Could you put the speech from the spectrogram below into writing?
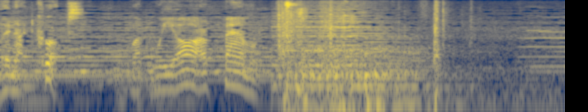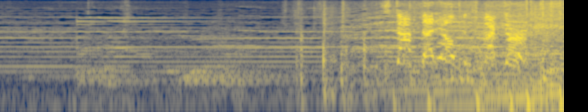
We're not cooks, but we are family. Stop that help, Inspector!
